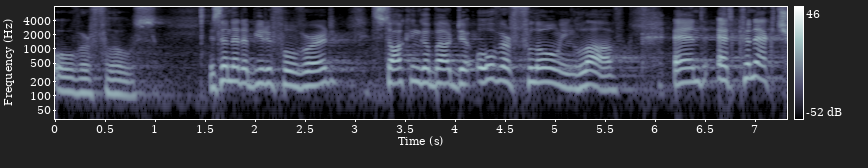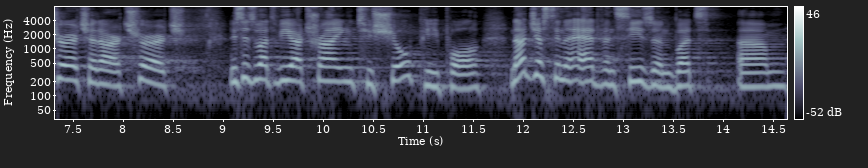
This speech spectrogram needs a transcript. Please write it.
overflows. Isn't that a beautiful word? It's talking about the overflowing love. And at Connect Church, at our church, this is what we are trying to show people, not just in the Advent season, but um,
